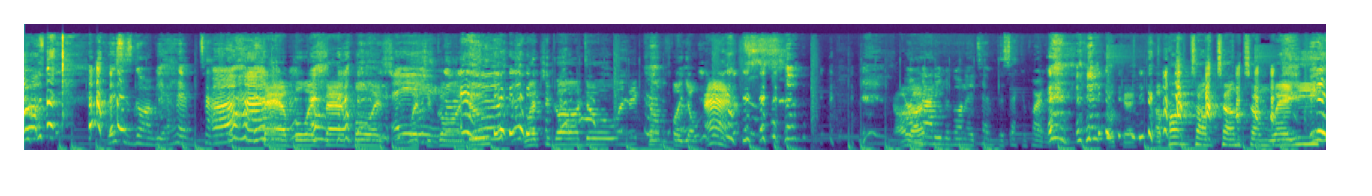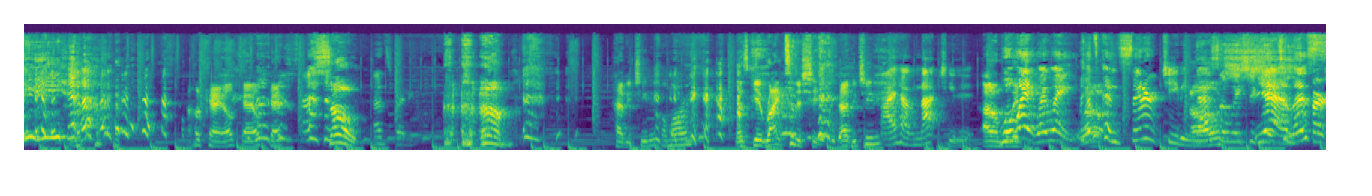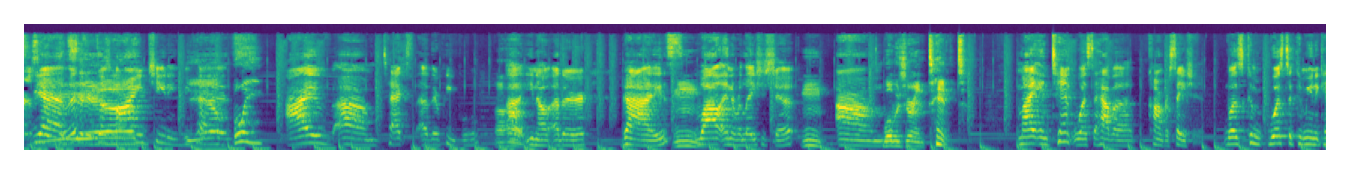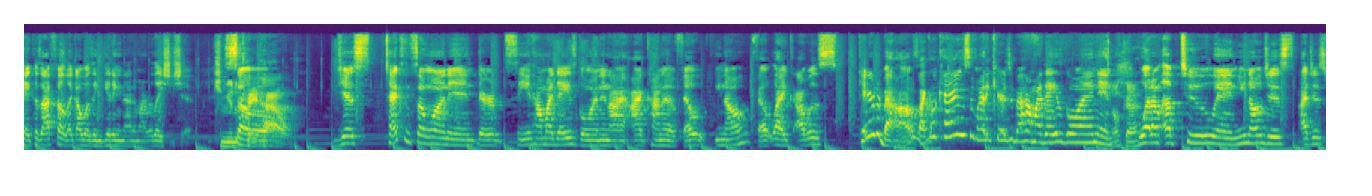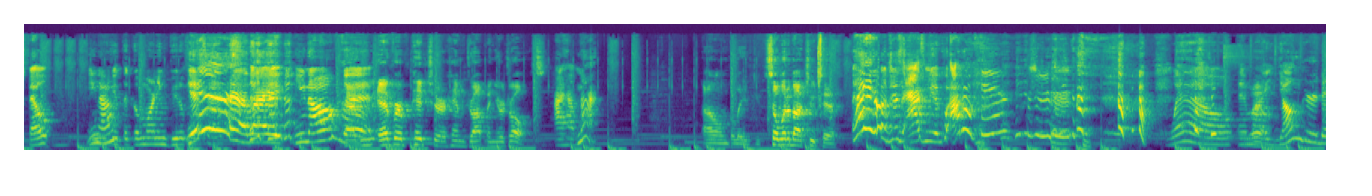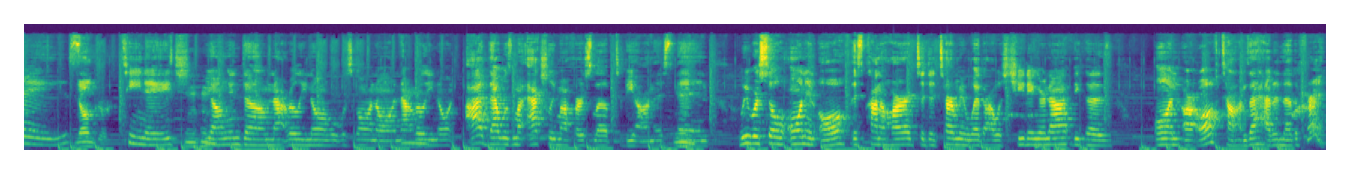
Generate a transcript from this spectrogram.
This is going to be a heavy topic. Uh-huh. Bad boys, bad boys. Hey. What you gonna do? What you gonna do when they come for your ass? All I'm right. not even going to attempt the second part of it. Okay. A pum tum tum tum way. Okay, okay, okay. So, That's funny. have you cheated, O'Mari? Let's get right to the shit. Have you cheated? I have not cheated. I don't Well, believe. wait, wait, wait. What's Oh. considered cheating? Oh, That's what we should yeah, get to let's first. Yeah, let's Yeah. define cheating Yeah, because boy. I've um text other people, Uh-huh. uh, you know, other guys Mm. while in a relationship. Mm. Um, What was your intent? my intent was to have a conversation. Was com- was to communicate because I felt like I wasn't getting that in my relationship. Communicate So- how? Just texting someone and they're seeing how my day is going, and I I kind of felt you know felt like I was cared about. I was like, okay, somebody cares about how my day is going and Okay. what I'm up to, and you know, just I just felt, you know, get the good morning, beautiful. yeah, like you know, Have you ever picture him dropping your drawers? I have not. I don't believe you. So what about you, Tiff? How you gonna just ask me a question? I don't care. Well, in Well. my younger days, Younger. teenage, Mhm. young and dumb, not really knowing what was going on, not Mhm. really knowing. I that was my actually my first love, to be honest, Mm. and we were so on and off. It's kind of hard to determine whether I was cheating or not because on our off times, I had another friend.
